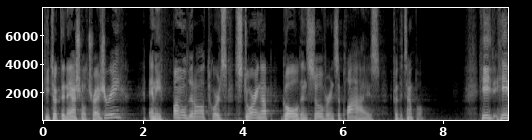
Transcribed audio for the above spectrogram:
He took the national treasury and he funneled it all towards storing up gold and silver and supplies for the temple. He, he,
